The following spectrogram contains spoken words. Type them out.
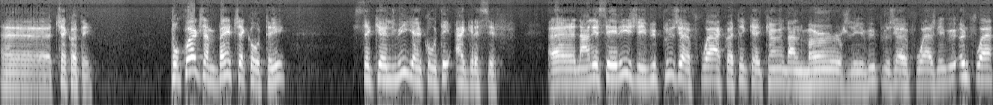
euh, Pourquoi que j'aime bien Tchekoté? C'est que lui, il a un côté agressif. Euh, dans les séries, je l'ai vu plusieurs fois à côté de quelqu'un dans le mur. Je l'ai vu plusieurs fois. Je l'ai vu une fois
